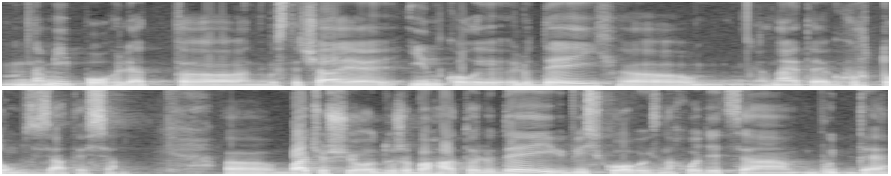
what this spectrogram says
На мій погляд, е, не вистачає інколи людей, е, знаєте, як гуртом взятися. Е, Бачу, що дуже багато людей, військових, знаходяться будь-де,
